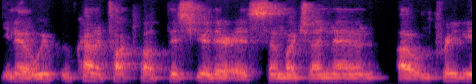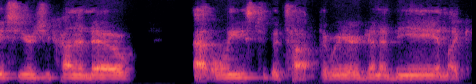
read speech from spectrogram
you know we've, we've kind of talked about this year. There is so much unknown. Uh, in previous years, you kind of know at least the top three are going to be, and like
